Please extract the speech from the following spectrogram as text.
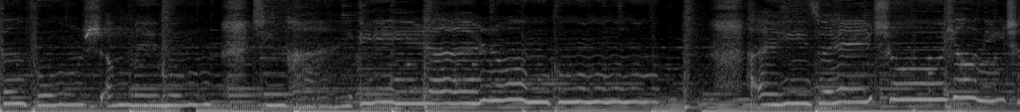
纷纷浮上眉目，轻寒依然如故。还忆最初有你扯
